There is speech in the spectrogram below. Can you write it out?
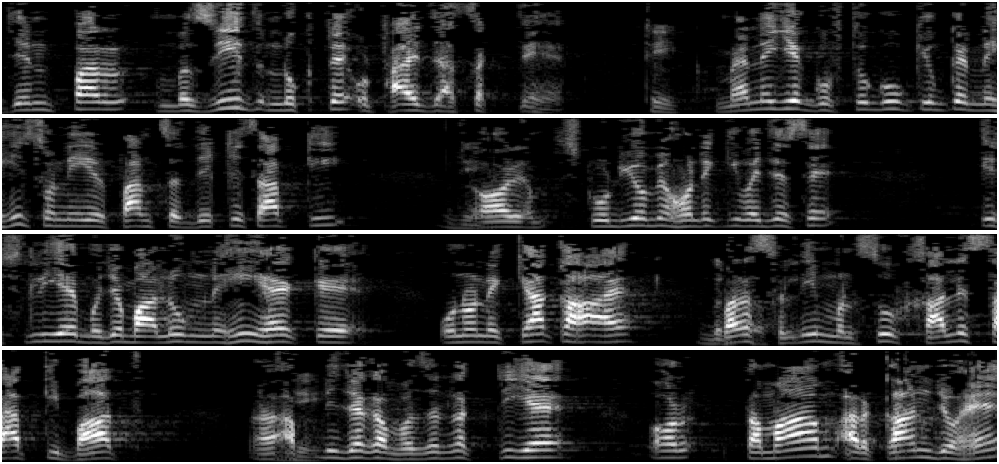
जिन पर मजीद नुक्ते उठाए जा सकते हैं। ठीक। मैंने ये गुफ्तगु क्योंकि नहीं सुनी इरफान सद्दीकी साहब की और स्टूडियो में होने की वजह से इसलिए मुझे मालूम नहीं है कि उन्होंने क्या कहा है। बरस सलीम मंसूर खालिद साहब की बात अपनी जगह वज़न रखती है और तमाम अरकान जो हैं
